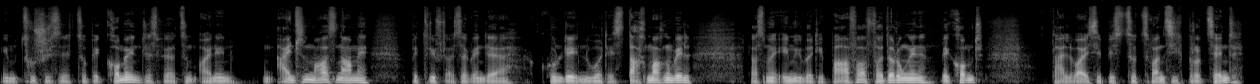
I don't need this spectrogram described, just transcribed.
eben Zuschüsse zu bekommen. Das wäre zum einen eine Einzelmaßnahme, betrifft also, wenn der Kunde nur das Dach machen will, dass man eben über die BAFA-Förderungen bekommt, teilweise bis zu 20 Prozent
